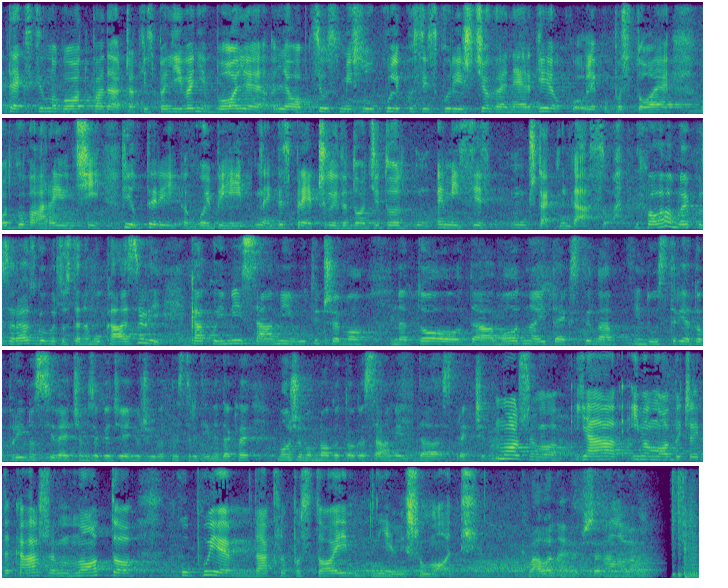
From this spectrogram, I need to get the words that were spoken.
tekstilnog otpada, čak i spaljivanje bolje opcija u smislu ukoliko se iskorišćava energije, ukoliko postoje odgovarajući filteri koji bi negde sprečili da dođe do emisije štetnih gasova. Hvala vam lepo za razgovor što ste nam ukazali kako i mi sami utičemo na to da modna i tekstilna industrija doprinosi većem zagađenju životne sredine. Dakle, možemo mnogo toga sami da sprečimo. Možemo. Ja imam običaj da kažem moto kupujem, dakle postoji, nije više u modi. Hvala najlepše. Hvala vam.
